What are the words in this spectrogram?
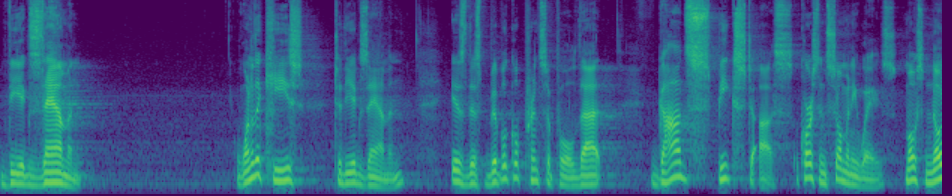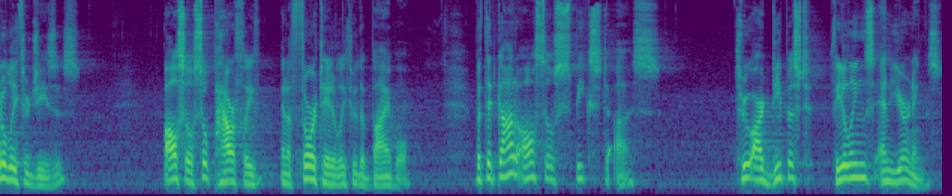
the examen. One of the keys to the examen is this biblical principle that God speaks to us, of course, in so many ways, most notably through Jesus, also so powerfully and authoritatively through the Bible, but that God also speaks to us through our deepest feelings and yearnings.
